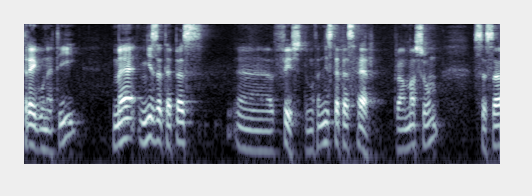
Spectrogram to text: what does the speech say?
tregun e tij me 25 fish, domethënë 25 herë, pra më shumë se sa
